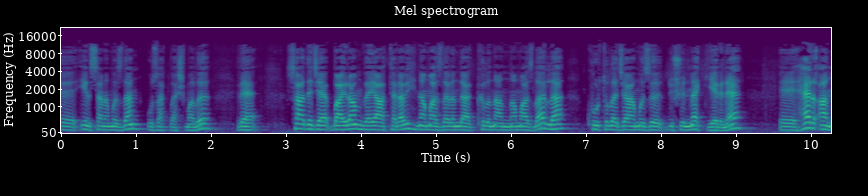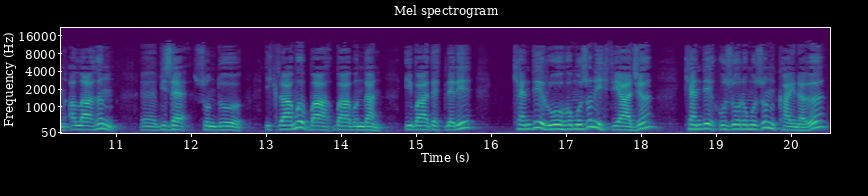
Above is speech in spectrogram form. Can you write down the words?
e, insanımızdan uzaklaşmalı ve sadece bayram veya teravih namazlarında kılınan namazlarla kurtulacağımızı düşünmek yerine e, her an Allah'ın e, bize sunduğu ikramı babından ibadetleri kendi ruhumuzun ihtiyacı, kendi huzurumuzun kaynağı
